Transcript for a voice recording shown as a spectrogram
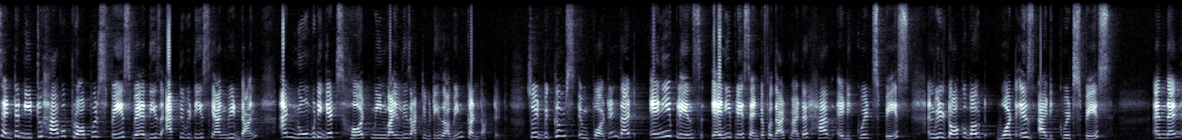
center need to have a proper space where these activities can be done and nobody gets hurt meanwhile these activities are being conducted. So, it becomes important that any place, any play center for that matter have adequate space and we will talk about what is adequate space and then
